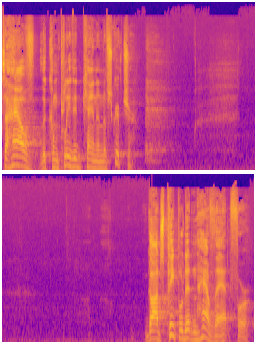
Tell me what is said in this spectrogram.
to have the completed canon of Scripture. God's people didn't have that for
